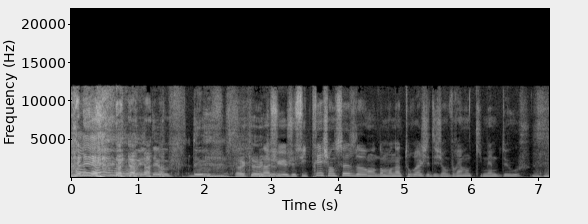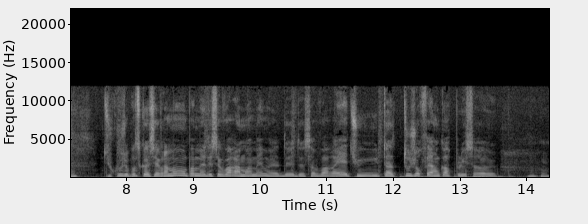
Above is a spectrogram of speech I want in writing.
Allez. de ouf, de ouf. Non, je, je suis très chanceuse dans, dans mon entourage. J'ai des gens vraiment qui m'aiment de ouf. Mhm. Du coup, je pense que c'est vraiment pas me décevoir à moi-même de, de savoir, hey, tu as toujours fait encore plus. euh, Mhm.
